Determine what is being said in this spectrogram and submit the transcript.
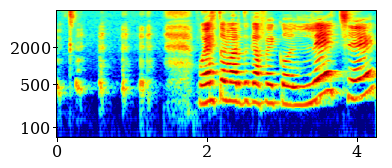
Puedes tomar tu café con leche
